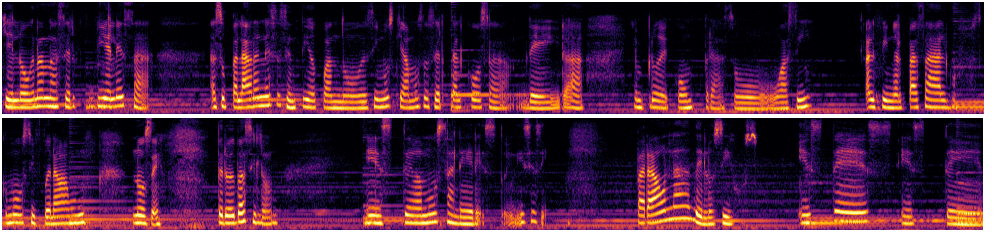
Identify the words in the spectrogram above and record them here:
que logran hacer fieles a, a su palabra en ese sentido, cuando decimos que vamos a hacer tal cosa, de ir a ejemplo de compras o, así, al final pasa algo, es como si fuera un, no sé, pero es vacilón. Este, vamos a leer esto y dice así. Parábola de los hijos. Este es este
